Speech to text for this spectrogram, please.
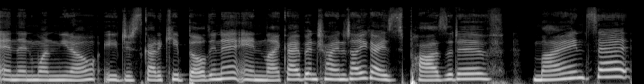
And then when, you know, you just got to keep building it. And like I've been trying to tell you guys, positive mindset,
